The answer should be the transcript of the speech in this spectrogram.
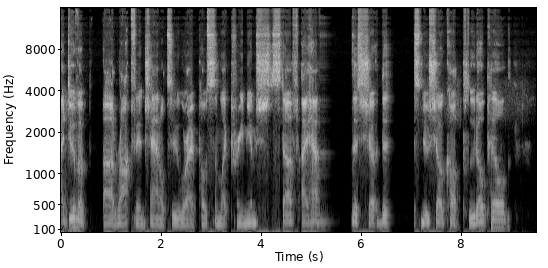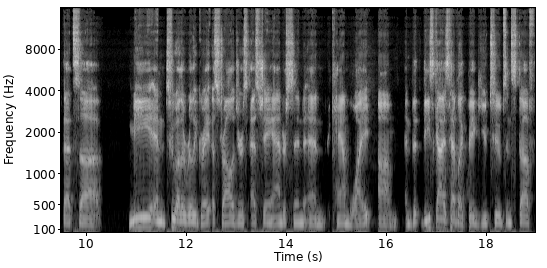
i do have a uh, Rokfin channel too where i post some like premium sh- stuff. I have this show this, this new show called pluto pilled that's uh me and two other really great astrologers, S.J. Anderson and Cam White. Um, and th- these guys have like big YouTubes and stuff,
